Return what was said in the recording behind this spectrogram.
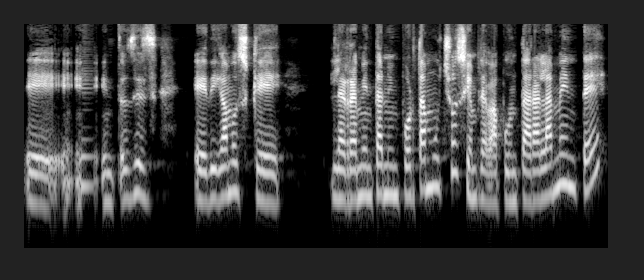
Eh, entonces, digamos que la herramienta no importa mucho, siempre va a apuntar a la mente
